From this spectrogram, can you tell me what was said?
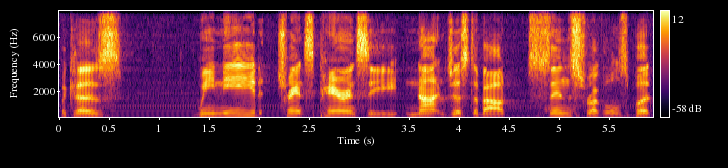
because we need transparency not just about sin struggles, but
